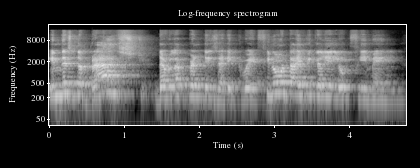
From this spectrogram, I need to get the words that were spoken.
in this, the breast development is adequate, phenotypically look female,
